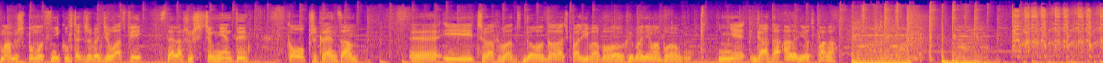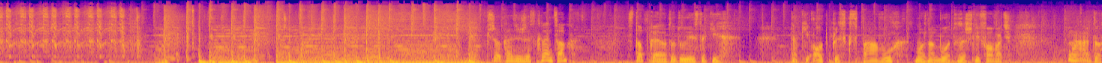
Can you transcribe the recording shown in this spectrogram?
Mam już pomocników, także będzie łatwiej. Stelaż już ściągnięty. Koło przykręcam. E, I trzeba chyba do, dolać paliwa, bo chyba nie ma, bo nie gada, ale nie odpala. Przy okazji, że skręcam stopkę, no to tu jest taki taki odprysk spawu. Można było to zeszlifować. No ale to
